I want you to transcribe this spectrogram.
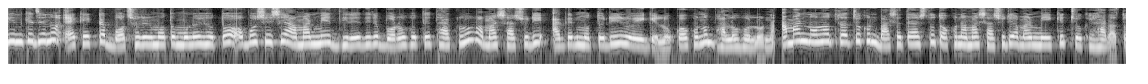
দিনকে যেন এক একটা বছরের মতো মনে হতো, অবশেষে আমার মেয়ে ধীরে ধীরে বড় হতে থাকল, আমার শাশুড়ি আগের মতনই রয়ে গেল, কখনো ভালো হলো না। আমার ননদরা যখন বাসাতে আসতো, তখন আমার শাশুড়ি আমার মেয়েকে চোখে হারাতো,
